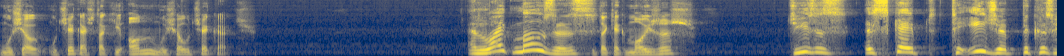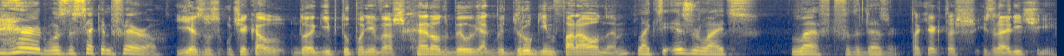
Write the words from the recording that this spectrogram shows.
musiał uciekać, tak i on musiał uciekać. And like Moses, I tak jak Mojżesz, Jesus escaped to Egypt because Herod was the second Pharaoh. Jezus uciekał do Egiptu, ponieważ Herod był jakby drugim faraonem, Like the Israelites left for the desert. tak jak też Izraelici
